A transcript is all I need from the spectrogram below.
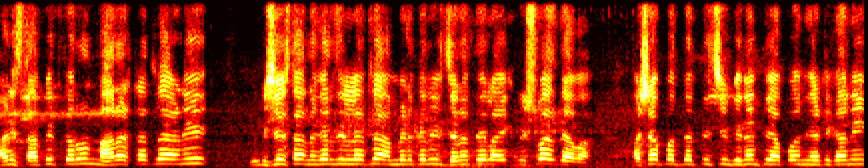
आणि स्थापित करून महाराष्ट्रातल्या आणि विशेषतः नगर जिल्ह्यातल्या आंबेडकरी जनतेला एक विश्वास द्यावा अशा पद्धतीची विनंती आपण या ठिकाणी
